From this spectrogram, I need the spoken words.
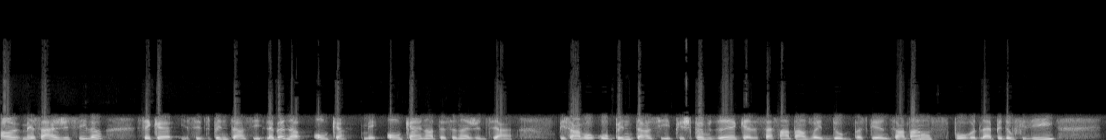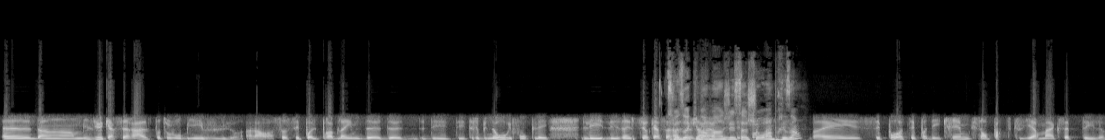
un message ici, là, c'est que c'est du pénitencier. Le gars n'a aucun, mais aucun antécédent judiciaire puis s'en va au pénitencier. Puis je peux vous dire que sa sentence va être double, parce qu'une sentence pour de la pédophilie, euh, dans le milieu carcéral, c'est pas toujours bien vu. Là. Alors ça, c'est pas le problème de, de, des, tribunaux. Il faut que les, les, les institutions carcérales. Tu veux dire qu'ils vont manger ce show en prison? Ben, c'est pas c'est pas des crimes qui sont particulièrement acceptés. Là.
